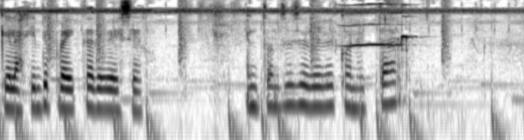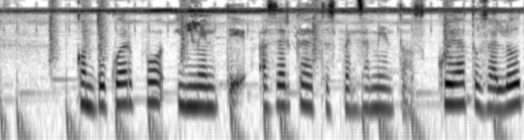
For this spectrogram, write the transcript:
que la gente proyecta debe ser. Entonces se debe conectar con tu cuerpo y mente acerca de tus pensamientos. Cuida tu salud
